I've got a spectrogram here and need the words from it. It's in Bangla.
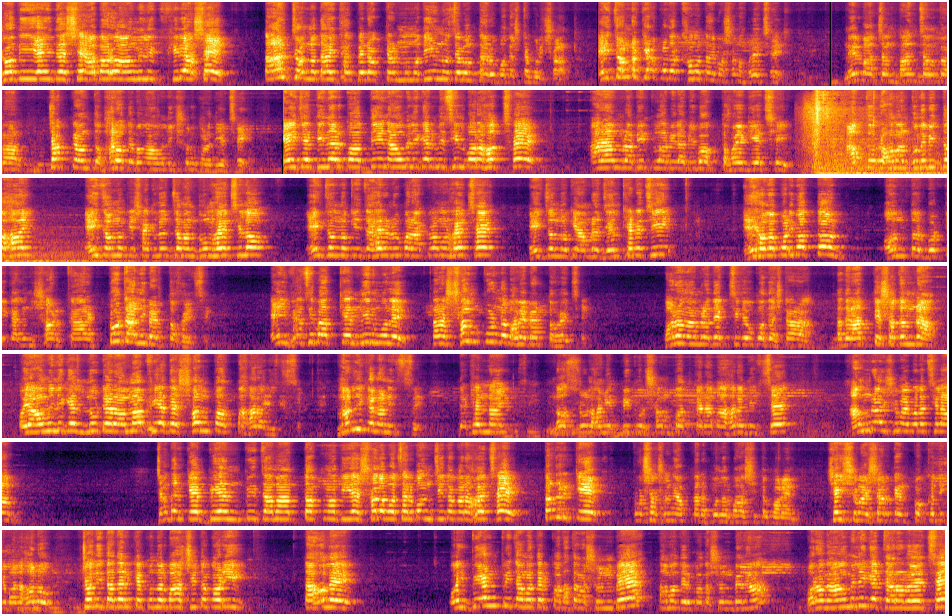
যদি এই দেশে আবারও আওয়ামী লীগ ফিরে আসে, তার জন্য দায়ী থাকবে ডক্টর মোহাম্মদ ইউনুস এবং তার উপদেষ্টা পরিষদ। এই জন্য কি আপনাদের ক্ষমতায় বসানো হয়েছে? নির্বাচন বানচাল করার চক্রান্ত ভারত এবং আওয়ামী লীগ শুরু করে দিয়েছে। এই যে দিনের পর দিন আওয়ামী লীগের মিছিল বড় হচ্ছে, আর আমরা বিপ্লবীরা বিভক্ত হয়ে গিয়েছি। আব্দুর রহমান গুলিবিদ্ধ হয়। এই জন্য কি শাকিলুজ্জামান গুম হয়েছিল? এই জন্য কি জাহেরের উপর আক্রমণ হয়েছে? এই জন্য কি আমরা জেল খেটেছি? এই হলো পরিবর্তন। অন্তর্বর্তীকালীন সরকার টোটালি ব্যর্থ হয়েছে। এই ফ্যাসিবাদকে নির্মূলে তারা সম্পূর্ণভাবে ব্যর্থ হয়েছে। বরং আমরা দেখছি যে উপদেষ্টারা তাদের আত্মীয় স্বজনরা ওই আওয়ামী লীগের লুটেরা মাফিয়াদের সম্পদ পাহারা দিচ্ছে, মালিকানা নিচ্ছে। দেখেন নাই, নসরুল হামিদ বিপুল সম্পদ কারা পাহারা দিচ্ছে? আমরা ওই সময় বলেছিলাম, যাদেরকে বিএনপি জামাত তকমা দিয়ে ষোলো বছর বঞ্চিত করা হয়েছে, তাদেরকে প্রশাসনে আপনারা পুনর্বাসিত করেন। সেই সময় সরকারের পক্ষ থেকে বলা হলো, যদি তাদেরকে পুনর্বাসিত করি, তাহলে ওই বিএনপি জামাতের কথা তারা শুনবে, আমাদের কথা শুনবে না। বরং আওয়ামী লীগের যারা রয়েছে,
